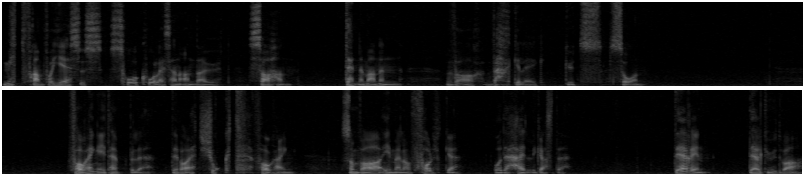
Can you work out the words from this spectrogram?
midt framfor Jesus, så hvordan han anda ut, sa han denne mannen var virkelig Guds sønn. Forhenget i tempelet det var et tjukt forheng som var imellom folket og det helligste. Derin, der Gud var,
